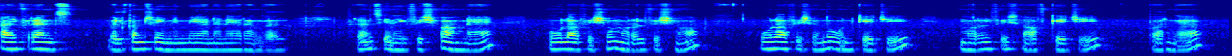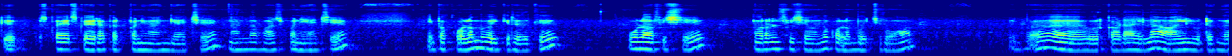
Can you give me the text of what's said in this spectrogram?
ஹாய் ஃப்ரெண்ட்ஸ் வெல்கம் டு இனிமையான நேரங்கள் ஃப்ரெண்ட்ஸ் இன்றைக்கி ஃபிஷ் வாங்கினேன். ஊலா ஃபிஷ்ஷும் முரல் ஃபிஷ்ஷும் ஊலா ஃபிஷ் வந்து ஒன் கேஜி முரல் ஃபிஷ் ஆஃப் கேஜி பாருங்கள் ஸ்கொயர் ஸ்கொயராக கட் பண்ணி வாங்கியாச்சு. நல்லா வாஷ் பண்ணியாச்சு. இப்போ குழம்பு வைக்கிறதுக்கு ஊலா ஃபிஷ்ஷு முரல் ஃபிஷ்ஷை வந்து குழம்பு வச்சுருவோம். இப்போ ஒரு கடாயில் ஆயில் விட்டுங்க.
